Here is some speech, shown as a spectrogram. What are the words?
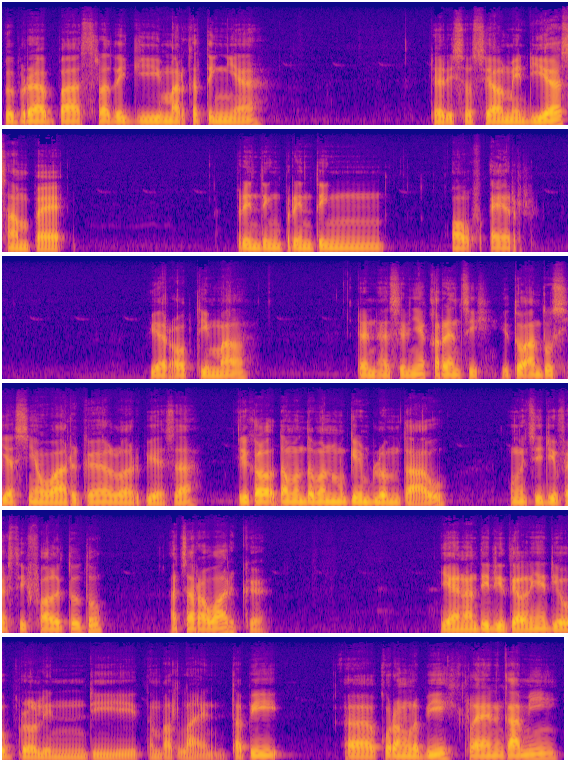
beberapa strategi marketingnya dari sosial media sampai printing-printing off air biar optimal. Dan hasilnya keren sih itu antusiasnya warga luar biasa. Jadi kalau teman-teman mungkin belum tahu mengisi di festival itu tuh acara warga ya nanti detailnya diobrolin di tempat lain tapi uh, kurang lebih klien kami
